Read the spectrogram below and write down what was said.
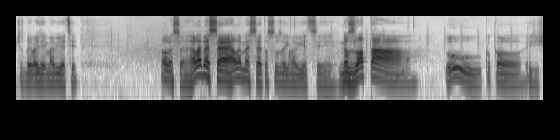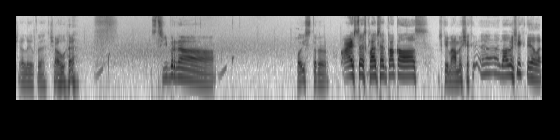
Čas bývají zajímavé věci. Heleme se, heleme se, heleme se, to jsou zajímavé věci. No zlatá. Uh, koko, ježíš, Eliote, čau. Stříbrná. Oyster. Oysters, clams and kokos. Počkej, máme všechny, eh, máme všechny, hele.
